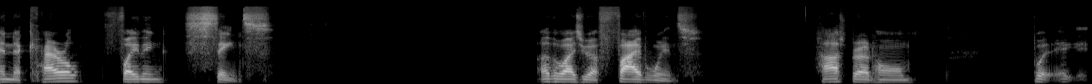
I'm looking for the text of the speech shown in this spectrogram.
And the Carroll Fighting Saints. Otherwise, you have five wins. Hofstra at home, but eh, eh,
